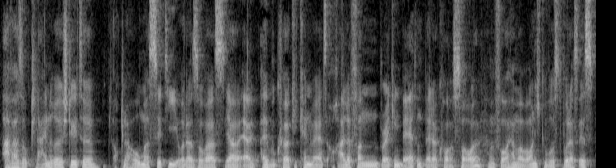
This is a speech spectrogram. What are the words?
Aber so kleinere Städte, Oklahoma City oder sowas, ja, Al Albuquerque kennen wir jetzt auch alle von Breaking Bad und Better Call Saul. Vorher haben wir aber auch nicht gewusst, wo das ist.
